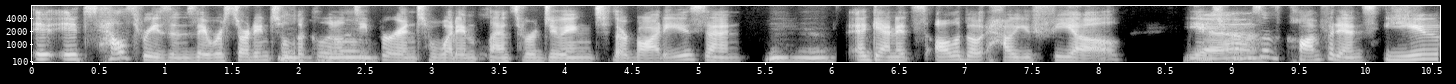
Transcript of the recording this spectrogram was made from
it, it's health reasons. They were starting to look mm-hmm. a little mm-hmm. deeper into what implants were doing to their bodies. And mm-hmm. again, it's all about how you feel. Yeah. In terms of confidence, you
